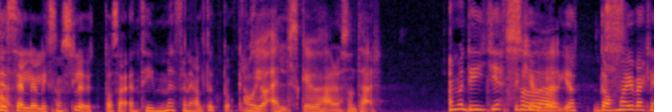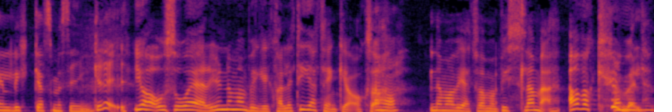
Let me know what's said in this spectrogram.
det säljer liksom slut på så här en timme, sen är allt uppbokat. Och jag älskar ju att höra sånt här. Ja, men det är jättekul. Så- Och de har ju verkligen lyckats med sin grej. Ja, och så är det ju när man bygger kvalitet, tänker jag också. Ja. När man vet vad man pysslar med. Ah, vad kul! Ja, men,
